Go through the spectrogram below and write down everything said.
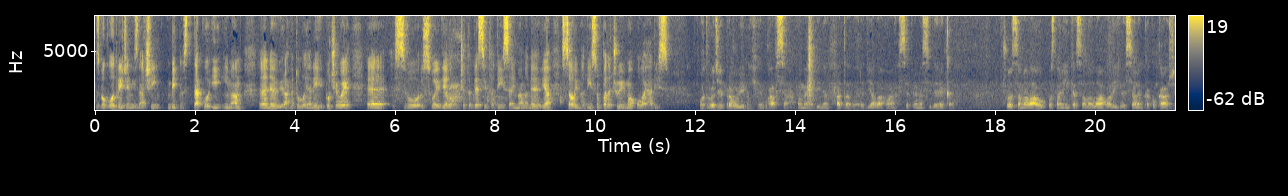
zbog određenih znači bitnosti. Tako i imam e, Nevevi Rahmetullah Jarihi počeo je e, svo, svoje dijelo 40 hadisa imama Nevevija sa ovim hadisom pa da čujemo ovaj hadis. Od vođe pravovjernih Ebu Hafsa, Omer bin al-Hataba radijallahu anh se prenosi da je rekao Čuo sam Allahu poslanika sallallahu alihi veselem kako kaže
